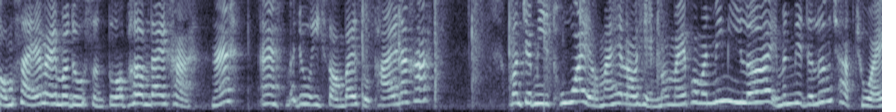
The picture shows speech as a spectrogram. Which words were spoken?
สงสัยอะไรมาดูส่วนตัวเพิ่มได้ค่ะนะอะมาดูอีก2ใบสุดท้ายนะคะ มันจะมีถ้วยออกมาให้เราเห็นบ้างไหมเพราะมันไม่มีเลย มันมีแต่เรื่องฉับฉวย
